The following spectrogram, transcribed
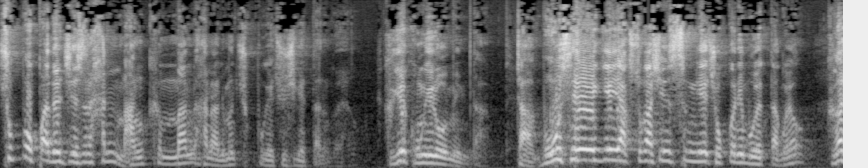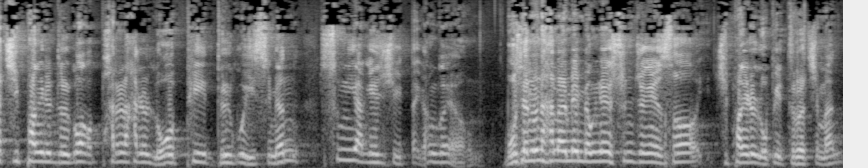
축복받을 짓을 한 만큼만 하나님은 축복해 주시겠다는 거예요. 그게 공의로움입니다. 자, 모세에게 약속하신 승리의 조건이 뭐였다고요? 그가 지팡이를 들고 팔을 하늘 높이 들고 있으면 승리하게 해주시겠다 한 거예요. 모세는 하나님의 명령에 순종해서 지팡이를 높이 들었지만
